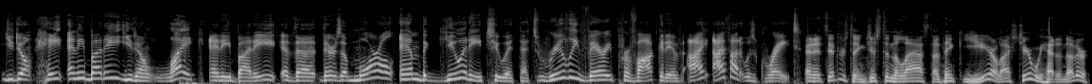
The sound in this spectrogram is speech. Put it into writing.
You don't hate anybody. You don't like anybody. The there's a moral ambiguity to it that's really very provocative. I, I thought it was great. And it's interesting, just in the last, I think, year, last year, we had another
